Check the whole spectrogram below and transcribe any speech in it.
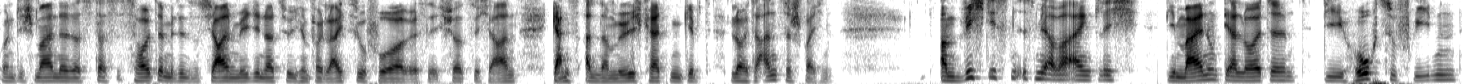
und ich meine, dass das ist heute mit den sozialen Medien natürlich im Vergleich zu vor, weiß ich, 40 Jahren ganz andere Möglichkeiten gibt, Leute anzusprechen. Am wichtigsten ist mir aber eigentlich die Meinung der Leute, die hochzufrieden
